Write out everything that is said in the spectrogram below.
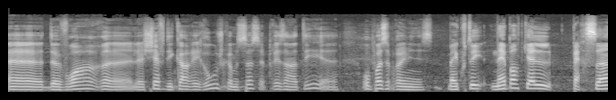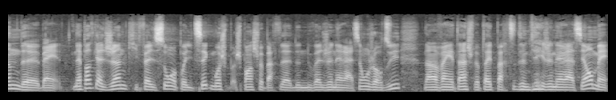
euh, de voir euh, le chef des Carrés Rouges comme ça se présenter euh, au poste de premier ministre? Ben écoutez, n'importe quelle personne, de, ben, n'importe quel jeune qui fait le saut en politique, moi je, je pense que je fais partie d'une nouvelle génération aujourd'hui. Dans 20 ans, je ferai peut-être partie d'une vieille génération, mais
